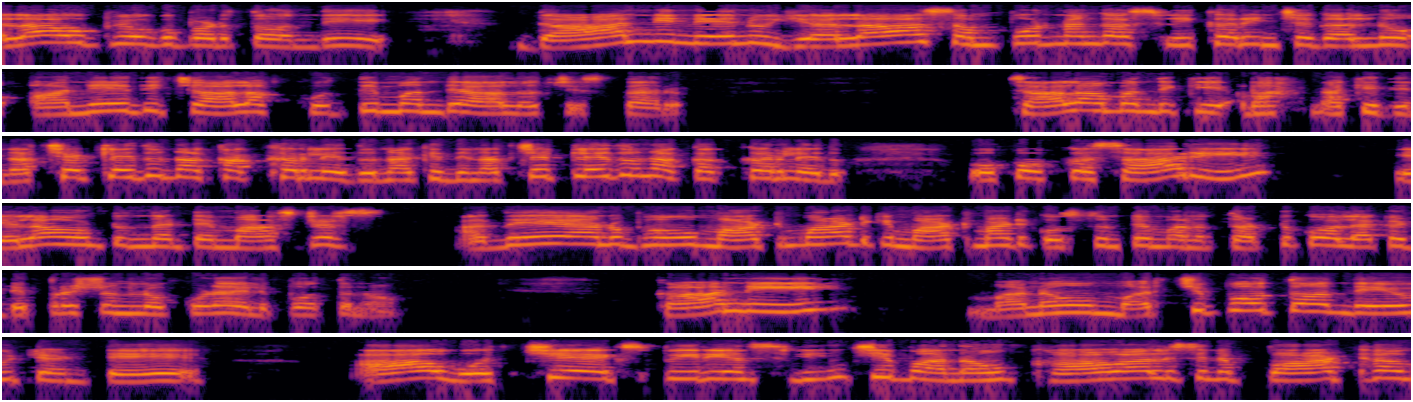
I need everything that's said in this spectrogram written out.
ఎలా ఉపయోగపడుతోంది? దాన్ని నేను ఎలా సంపూర్ణంగా స్వీకరించగలను అనేది చాలా కొద్ది మంది ఆలోచిస్తారు. చాలా మందికి నాకు ఇది నచ్చట్లేదు నాకు అక్కర్లేదు నాకు ఇది నచ్చట్లేదు నాకు అక్కర్లేదు. ఒక్కొక్కసారి ఎలా ఉంటుందంటే మాస్టర్స్ అదే అనుభవం మాటి మాటికి మాటి మాటికి వస్తుంటే మనం తట్టుకోలేక డిప్రెషన్లో కూడా వెళ్ళిపోతున్నాం. కానీ మనం మర్చిపోతోంది ఏమిటంటే ఆ వచ్చే ఎక్స్పీరియన్స్ నుంచి మనం కావాల్సిన పాఠం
